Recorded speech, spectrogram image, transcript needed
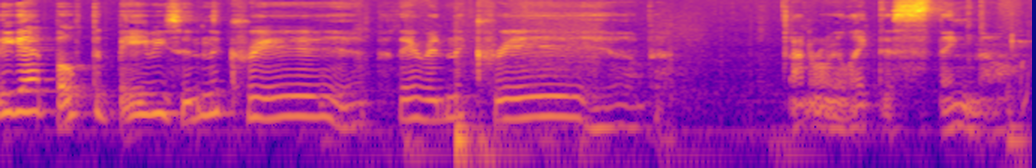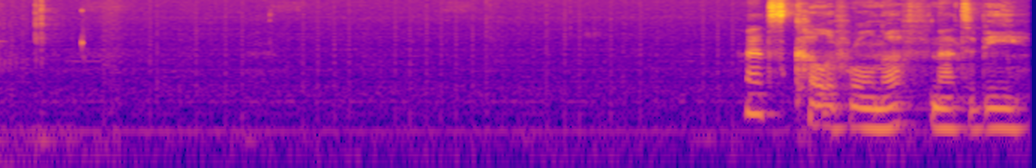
We got both the babies in the crib. They're in the crib. I don't really like this thing, though. That's colorful enough not to be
